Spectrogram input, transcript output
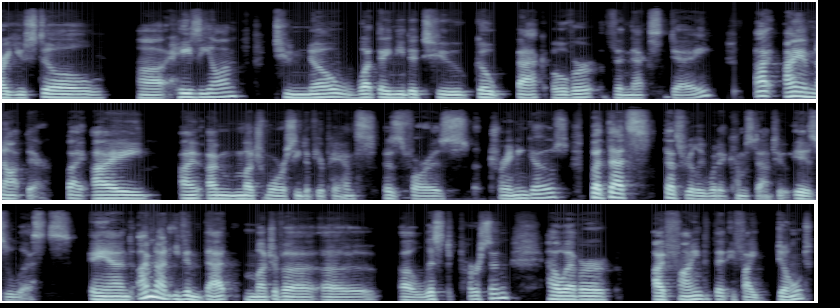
are you still uh, hazy on? To know what they needed to go back over the next day. I, I am not there. I, I I, am much more seat of your pants as far as training goes. But that's that's really what it comes down to is lists. And I'm not even that much of a, a, a list person. However, I find that if I don't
